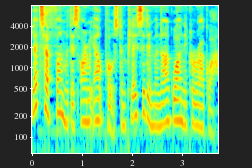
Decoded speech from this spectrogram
Let's have fun with this army outpost and place it in Managua, Nicaragua.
